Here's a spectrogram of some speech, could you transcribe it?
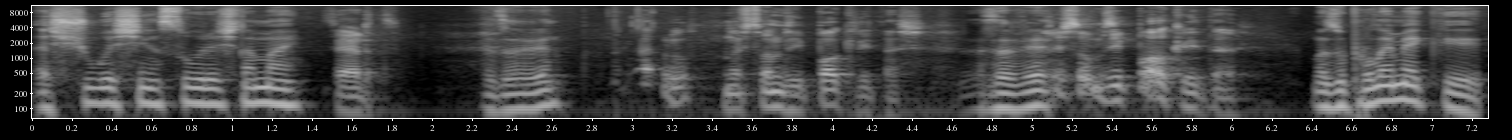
as suas censuras também. Certo. Estás a ver? Claro, nós somos hipócritas. Estás a ver? Nós somos hipócritas. Mas o problema é que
